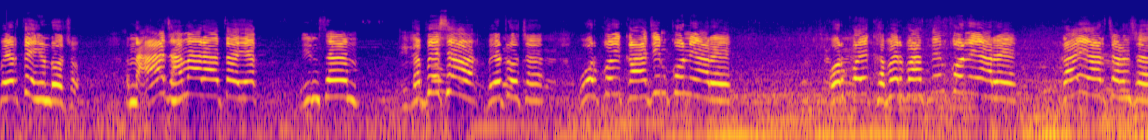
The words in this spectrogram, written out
ફેરતે હિંડો છો. અને આજ અમારા હતા એક ઇન્સાન કપેસા બેઠો છે. और कोई काजिन को नहीं आ रहे। और कोई खबर बात नहीं को नहीं आ रहे। कई अड़चन से?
